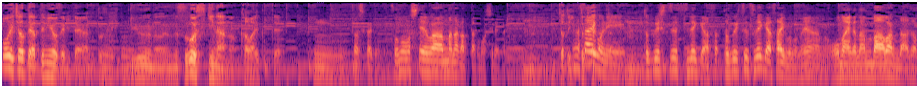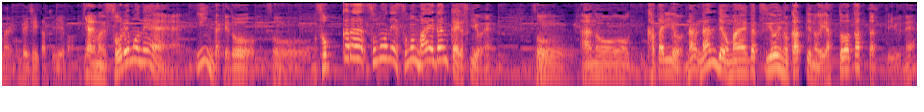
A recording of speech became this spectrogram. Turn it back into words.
おい、ちょっとやってみようぜ、みたいなこと言うの、すごい好きなの、可愛くて。うん、確かに。その視点はあんまなかったかもしれない。うん、ちょっと言っと最後にうん特筆すべきは、さ特筆すべきは最後のね、あの、お前がナンバーワンダーじゃないの、ベジータといえば。いや、でもね、それもね、いいんだけど、そう、そっから、そのね、その前段階が好きよね。そう。んあのー語りよ。な、なんでお前が強いのかっていうのがやっと分かったっていうね、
